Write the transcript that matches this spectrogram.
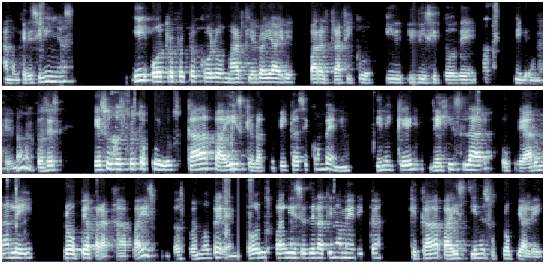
a mujeres y niñas, y otro protocolo, mar, tierra y aire, para el tráfico ilícito de migrantes, ¿no? Entonces, esos dos protocolos, cada país que ratifica ese convenio tiene que legislar o crear una ley propia para cada país. Entonces podemos ver en todos los países de Latinoamérica que cada país tiene su propia ley.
